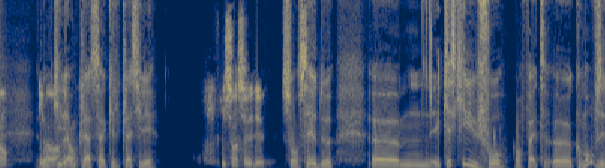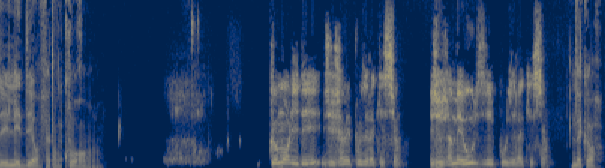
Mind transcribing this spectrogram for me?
ans. Donc, il est en classe, à quelle classe il est? Ils sont en CE2. Ils sont en CE2. Qu'est-ce qu'il lui faut, en fait? Comment vous allez l'aider, en fait, en cours? Comment l'aider? J'ai jamais posé la question. J'ai mm. jamais osé poser la question. D'accord.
